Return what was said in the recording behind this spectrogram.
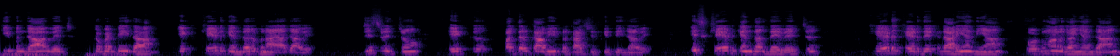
ਕਿ ਪੰਜਾਬ ਵਿੱਚ ਕਬੱਡੀ ਦਾ ਇੱਕ ਖੇਡ ਕੇਂਦਰ ਬਣਾਇਆ ਜਾਵੇ, ਜਿਸ ਵਿੱਚੋਂ ਇੱਕ ਪੱਤਰਕਾ ਵੀ ਪ੍ਰਕਾਸ਼ਿਤ ਕੀਤੀ ਜਾਵੇ। ਇਸ ਖੇਡ ਕੇਂਦਰ ਦੇ ਵਿੱਚ ਖੇਡ ਖੇਡਦੇ ਖਿਡਾਰੀਆਂ ਦੀਆਂ ਫੋਟੋਆਂ ਲਗਾਈਆਂ ਜਾਣ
